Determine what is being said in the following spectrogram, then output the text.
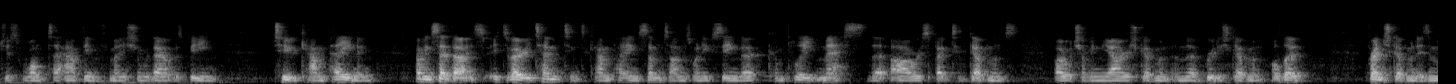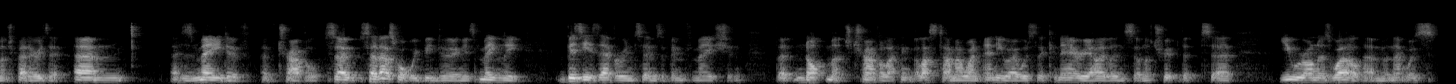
just want to have the information without us being too campaigning. Having said that, it's, it's very tempting to campaign sometimes when you've seen the complete mess that our respective governments, by which I mean the Irish government and the British government, although French government isn't much better, is it? Um, has made of, of travel. So so that's what we've been doing. It's mainly busy as ever in terms of information, but not much travel. I think the last time I went anywhere was the Canary Islands on a trip that uh, you were on as well, um, and that was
